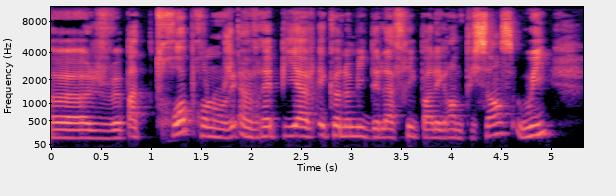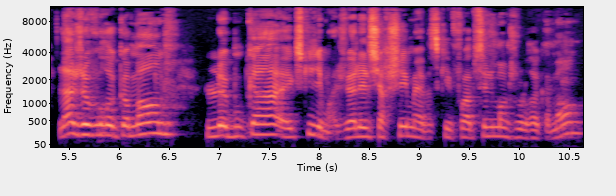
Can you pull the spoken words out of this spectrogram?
euh, je ne veux pas trop prolonger un vrai pillage économique de l'Afrique par les grandes puissances. Oui, là je vous recommande le bouquin, excusez-moi, je vais aller le chercher, mais parce qu'il faut absolument que je vous le recommande.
